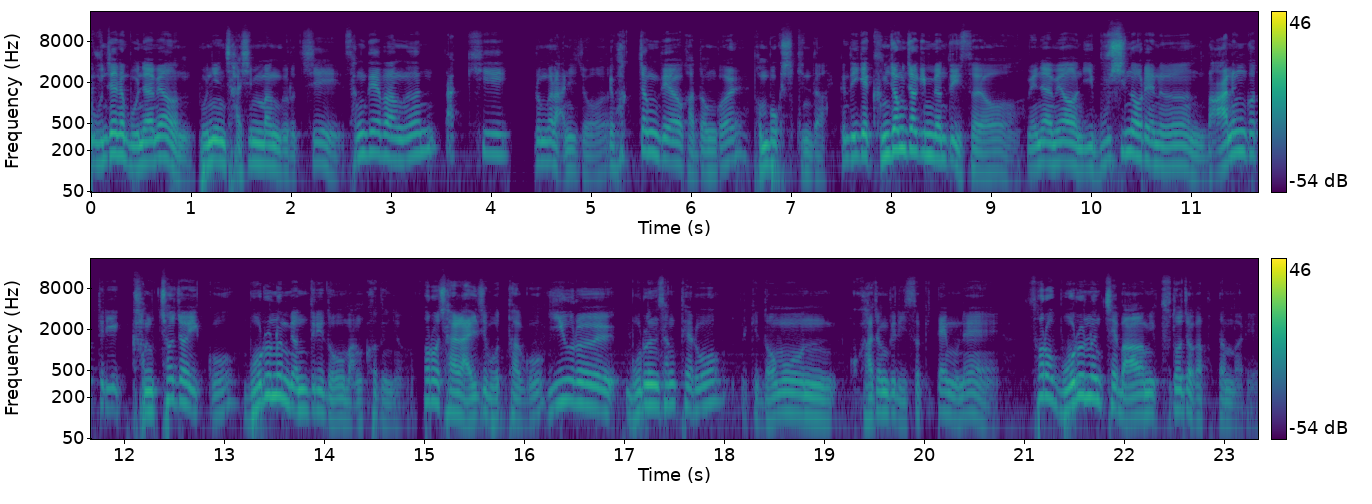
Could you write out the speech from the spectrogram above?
문제는 뭐냐면 본인 자신만 그렇지 상대방은 딱히 그런 건 아니죠. 확정되어 가던 걸 번복시킨다. 근데 이게 긍정적인 면도 있어요. 왜냐하면 이 무신월에는 많은 것들이 감춰져 있고 모르는 면들이 너무 많거든요. 서로 잘 알지 못하고 이유를 모르는 상태로 이렇게 넘어온 과정들이 있었기 때문에 서로 모르는 채 마음이 굳어져 갔단 말이에요.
